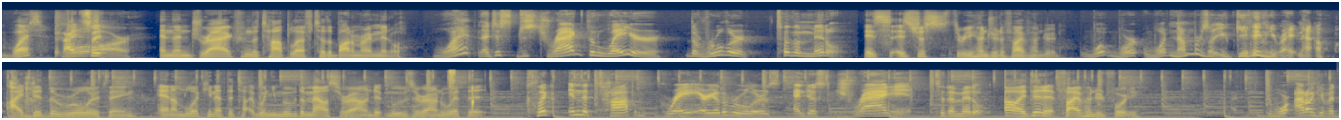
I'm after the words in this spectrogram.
What? Control so- R. And then drag from the top left to the bottom right middle. What? I just just drag the layer, the ruler to the middle. It's it's just 300 to 500. What wor- what numbers are you giving me right now? I did the ruler thing, and I'm looking at the top. When you move the mouse around, it moves around with it. Click in the top gray area of the rulers and just drag it to the middle. Oh, I did it. 540. I don't give a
